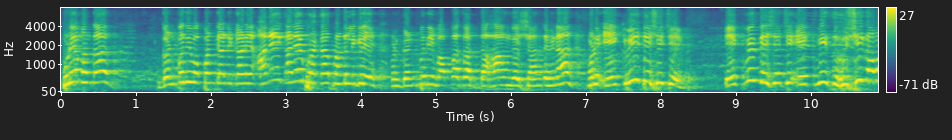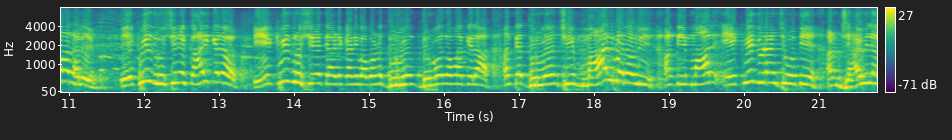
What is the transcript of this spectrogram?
पुढे म्हणतात गणपती बाप्पा त्या ठिकाणी अनेक अनेक प्रकार मांडले गेले. पण गणपती बाप्पाचा दहा अंग शांत होईना. म्हणून एकवीस देशीचे एकवीस देशाचे एकवीस ऋषी जमा झाले. एकवीस ऋषीने काय केलं? एकवीस ऋषीने त्या ठिकाणी बाबांना दुर्व दुर्व जमा केला. आणि त्या दुर्व्यांची माल बनवली. आणि ती माल एकवीस जुड्यांची होती. आणि ज्यावेळेला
